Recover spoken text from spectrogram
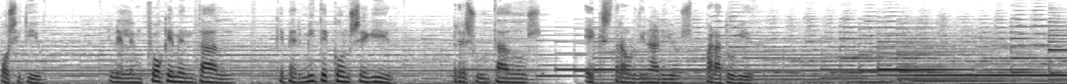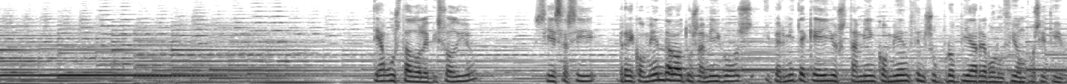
positivo en el enfoque mental que permite conseguir resultados extraordinarios para tu vida. ¿Te ha gustado el episodio? Si es así, recomiéndalo a tus amigos y permite que ellos también comiencen su propia revolución positiva.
